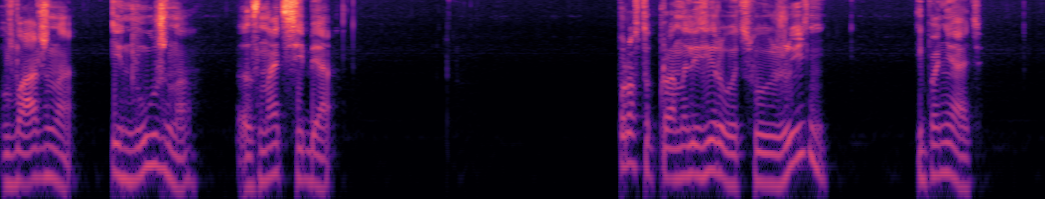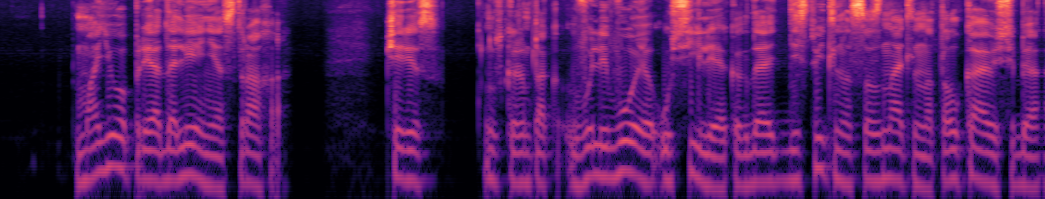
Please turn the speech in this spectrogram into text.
важно и нужно знать себя – просто проанализировать свою жизнь и понять, мое преодоление страха через, ну скажем так, волевое усилие, когда я действительно сознательно толкаю себя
